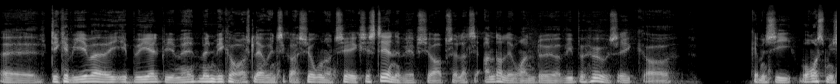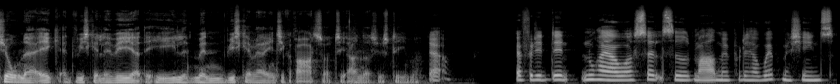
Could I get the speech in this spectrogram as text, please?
Øh, det kan vi være behjælpelige med, men vi kan også lave integrationer til eksisterende webshops eller til andre leverandører. Vi behøves ikke at, kan man sige, vores mission er ikke, at vi skal levere det hele, men vi skal være integrator til andre systemer. Ja, ja fordi det, nu har jeg jo også selv siddet meget med på det her webmachines,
